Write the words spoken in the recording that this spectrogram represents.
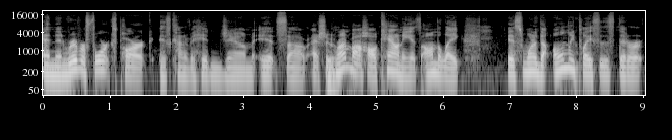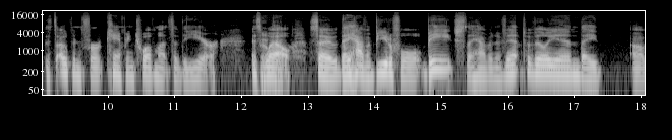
And then River Forks Park is kind of a hidden gem. It's uh, actually Yeah. run by Hall County. It's on the lake. It's one of the only places that are it's open for camping 12 months of the year as Okay. well. So they have a beautiful beach. They have an event pavilion. They uh,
